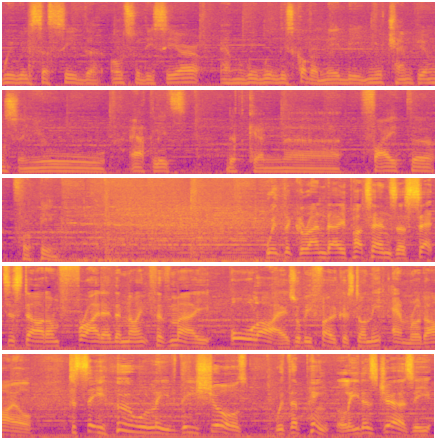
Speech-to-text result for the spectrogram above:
we will succeed also this year and we will discover maybe new champions and new athletes that can uh, fight uh, for pink. With the Grande Partenza set to start on Friday, the 9th of May, all eyes will be focused on the Emerald Isle to see who will leave these shores with the pink leader's jersey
